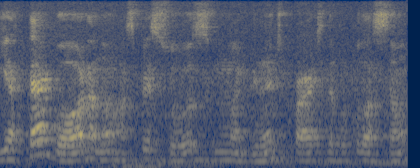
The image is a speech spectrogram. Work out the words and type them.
e até agora, não, as pessoas, uma grande parte da população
